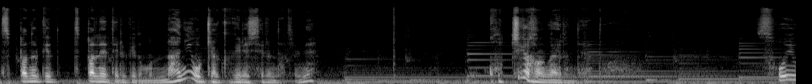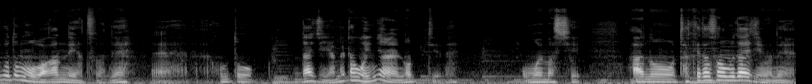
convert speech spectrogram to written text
突っぱ抜け突っぱねてるけども何を逆切れしてるんだというね。こっちが考えるんだよと。そういうことも分かんないやつはね、えー、本当大臣辞めた方がいいんじゃないのっていうね思いますし。あの武田総務大臣はね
